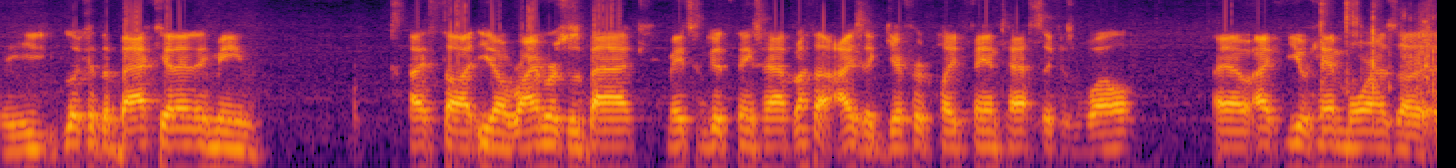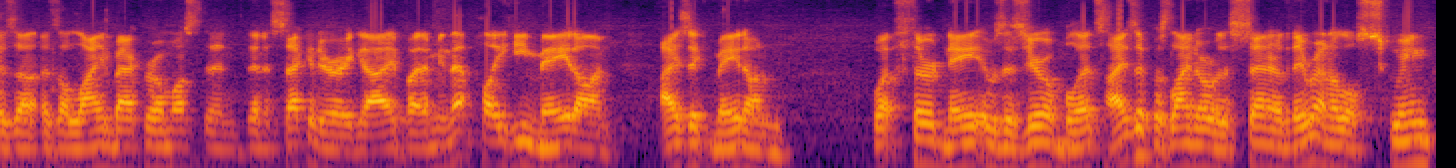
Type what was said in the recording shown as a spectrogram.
You look at the back end. I mean, I thought you know Reimers was back, made some good things happen. I thought Isaac Gifford played fantastic as well. I, I view him more as a, as a as a linebacker almost than, than a secondary guy. But I mean that play he made on Isaac made on what third and eight? It was a zero blitz. Isaac was lined over the center. They ran a little screen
